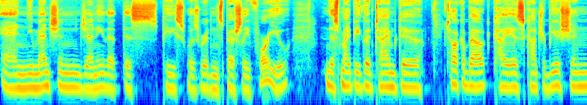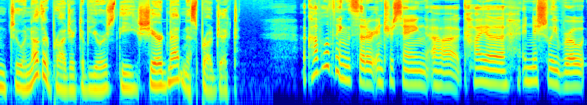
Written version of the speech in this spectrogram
And you mentioned, Jenny, that this piece was written specially for you. This might be a good time to talk about Kaija's contribution to another project of yours, the Shared Madness Project. A couple of things that are interesting. Uh, Kaija initially wrote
